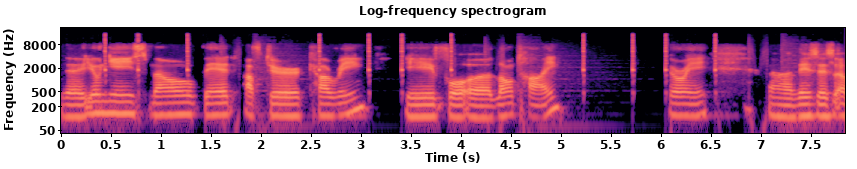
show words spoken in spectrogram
The uni smell bad after covering it for a long time. Sorry, uh, this is a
